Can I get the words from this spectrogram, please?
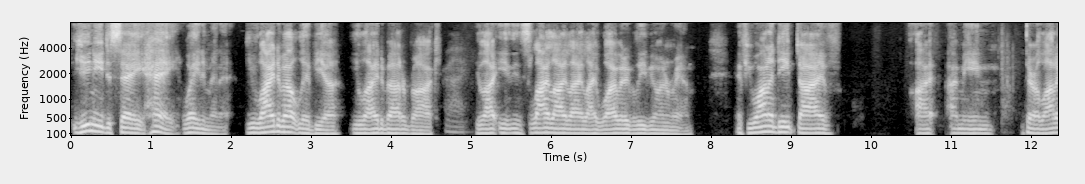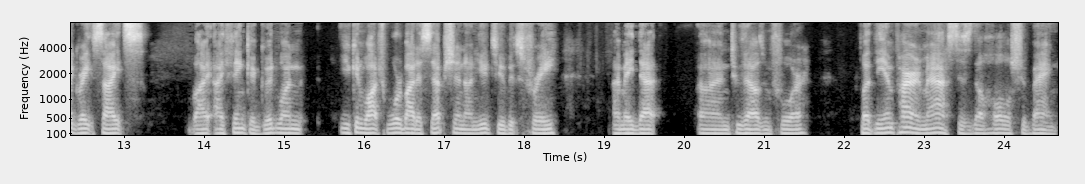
You need to say, hey, wait a minute. You lied about Libya. You lied about Iraq. right. You lie. It's lie, lie, lie, lie. Why would I believe you on Iran? If you want a deep dive, I I mean, there are a lot of great sites. I I think a good one. You can watch War by Deception on YouTube. It's free. I made that uh, in 2004. But the Empire Unmasked is the whole shebang.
